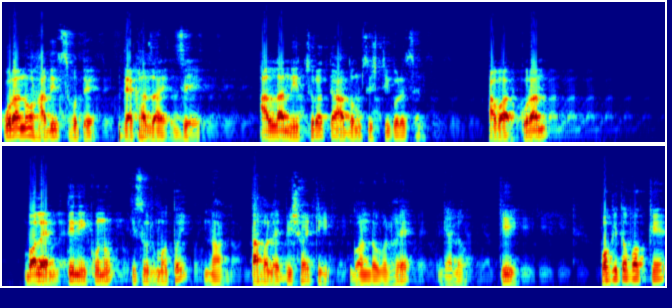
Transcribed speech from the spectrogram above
কোরআন ও হাদিস হতে দেখা যায় যে আল্লাহ নিচ্ছুরাতে আদম সৃষ্টি করেছেন। আবার কোরআন বলেন, তিনি কোনো কিছুর মতোই নন। তাহলে বিষয়টি গন্ডগোল হয়ে গেল। কি? প্রকৃতপক্ষে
